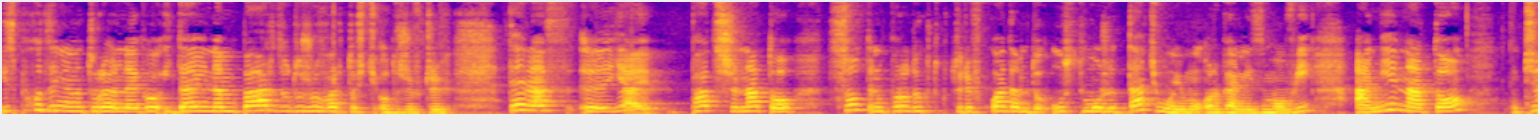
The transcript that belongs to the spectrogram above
jest pochodzenia naturalnego i daje nam bardzo dużo wartości odżywczych. Teraz yy, ja patrzę na to, co ten produkt, który wkładam do ust, może dać mojemu organizmowi, a nie na to, czy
